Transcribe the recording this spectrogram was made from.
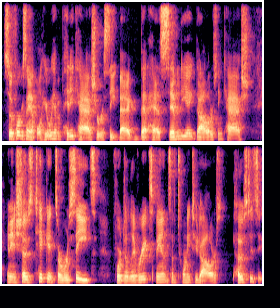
So for example, here we have a petty cash or receipt bag that has $78 in cash and it shows tickets or receipts for delivery expense of $22, postage,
